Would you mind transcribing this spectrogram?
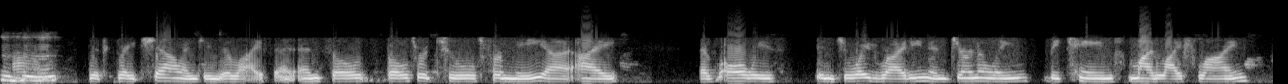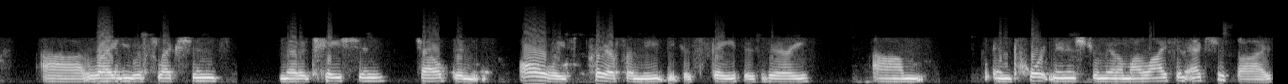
mm-hmm. um, with great challenge in your life. And, and so those were tools for me. I, I have always enjoyed writing, and journaling became my lifeline. Uh, writing reflections, meditation helped, and always prayer for me because faith is very um, important and instrumental in my life and exercise.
